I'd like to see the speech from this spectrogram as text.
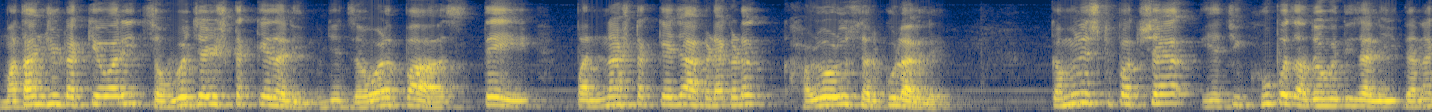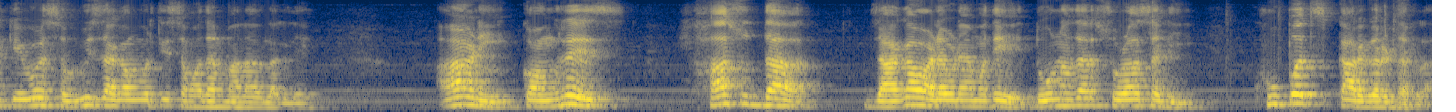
मतांची टक्केवारी चव्वेचाळीस टक्के झाली. म्हणजे जवळपास ते पन्नास टक्क्याच्या आकड्याकडे हळूहळू सरकू लागले. कम्युनिस्ट पक्ष याची खूपच अधोगती झाली. त्यांना केवळ सव्वीस जागांवरती समाधान मानावे लागले. आणि काँग्रेस हा सुद्धा जागा वाढवण्यामध्ये दोन हजार सोळा साली खूपच कारगर ठरला.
